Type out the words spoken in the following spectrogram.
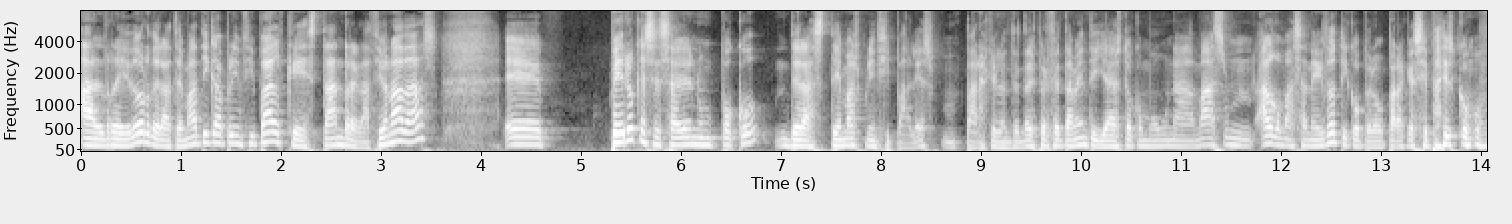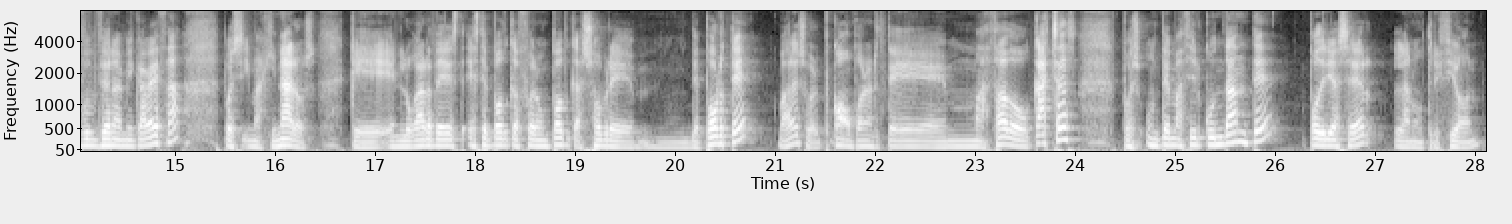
alrededor de la temática principal que están relacionadas. Eh, pero que se salen un poco de los temas principales, para que lo entendáis perfectamente y ya esto como una más algo más anecdótico, pero para que sepáis cómo funciona mi cabeza, pues imaginaros que en lugar de este podcast fuera un podcast sobre mm, deporte, ¿vale? Sobre cómo ponerte mazado o cachas, pues un tema circundante podría ser la nutrición,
